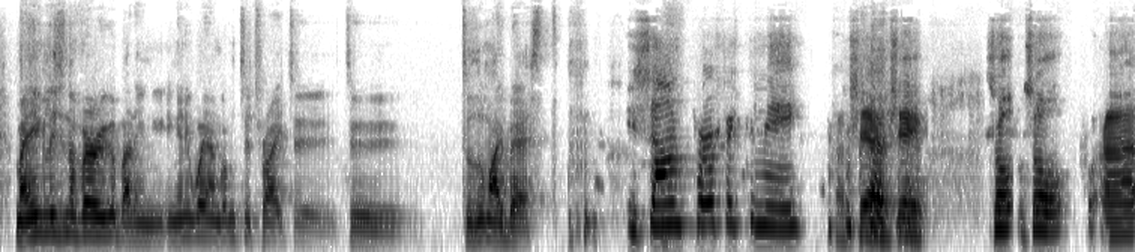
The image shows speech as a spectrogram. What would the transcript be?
my English is not very good, but in, in any way, I'm going to try to to to do my best. You sound perfect to me. Ashe, ashe. So, so uh,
